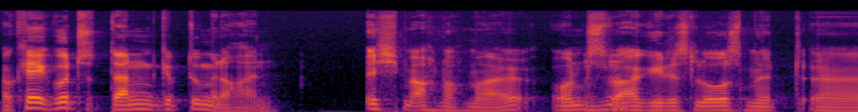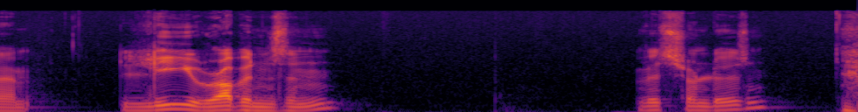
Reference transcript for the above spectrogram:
Okay, gut, dann gib du mir noch einen. Ich mach noch mal. Und Mhm. zwar geht es los mit äh, Lee Robinson. Willst du schon lösen?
